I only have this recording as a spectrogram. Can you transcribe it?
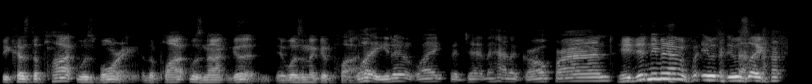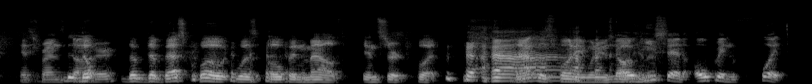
because the plot was boring the plot was not good it wasn't a good plot What you didn't like that Jet had a girlfriend? he didn't even have a it was it was like His friend's the, daughter. the, the, the best quote was open mouth insert foot that was funny when he was no, talking he to- said open foot,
